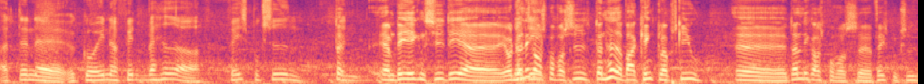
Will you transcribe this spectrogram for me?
Og den øh, gå ind og find, hvad hedder Facebook-siden? den, jamen det er ikke en side, det er... Jo, den det- ligger også på vores side. Den hedder bare King Club Skive. Øh, den ligger også på vores øh, Facebook-side.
